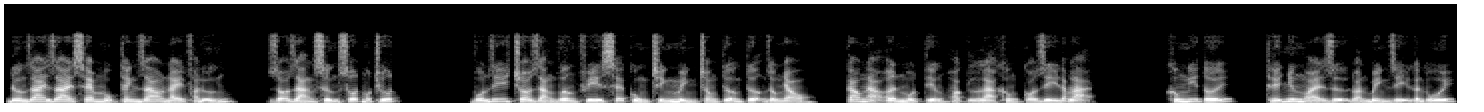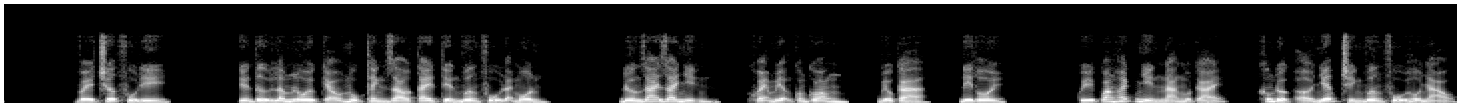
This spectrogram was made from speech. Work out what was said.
Đường dai dai xem mục thanh giao này phản ứng, rõ ràng sửng sốt một chút. Vốn dĩ cho rằng Vương Phi sẽ cùng chính mình trong tưởng tượng giống nhau, cao ngạo ân một tiếng hoặc là không có gì đáp lại. Không nghĩ tới, thế nhưng ngoài dự đoán bình dị gần gũi. Về trước phủ đi. Yến tử lâm lôi kéo mục thanh giao tay tiến vương phủ đại môn. Đường dai dai nhìn, khoe miệng cong cong, biểu ca, đi thôi. Quý quang hách nhìn nàng một cái, không được ở nhiếp chính vương phủ hồ nháo.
